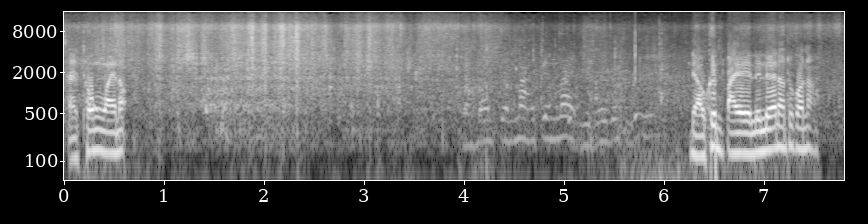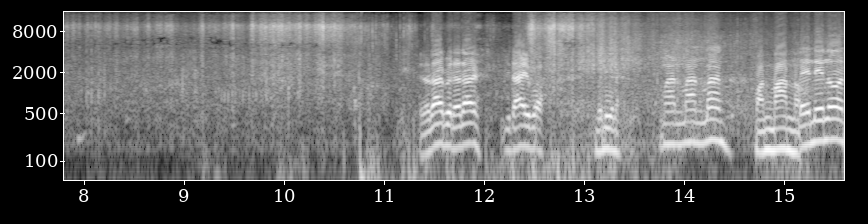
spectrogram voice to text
ใส่ทงไว้เนาะเดี๋ยวขึ้นไปเรื่อยๆเนาะทุกคนเนาะเดี๋ยวได้ไปเดี๋ยวได้ยี่ได้ป่ะ ไม่นี่นะมันมันมันมันมันๆเนาะได้แน่นอน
